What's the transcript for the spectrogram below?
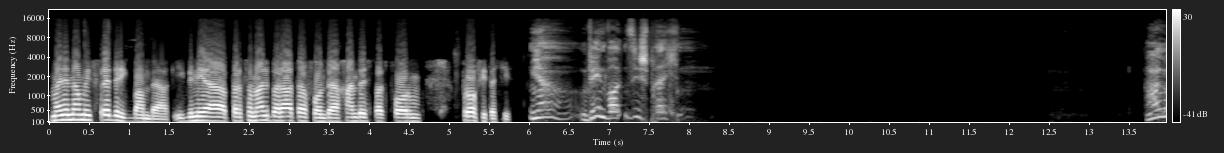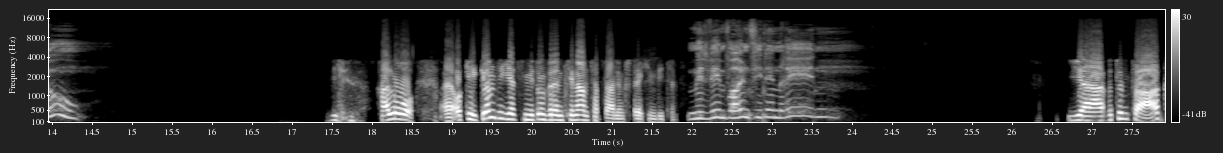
Mein Name ist Frederik Bamberg. Ich bin ja Personalberater von der Handelsplattform Profit Assist. Ja, wen wollten Sie sprechen? Hallo? Hallo. Äh, okay, können Sie jetzt mit unserer Finanzabteilung sprechen, bitte? Mit wem wollen Sie denn reden? Ja, guten Tag.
